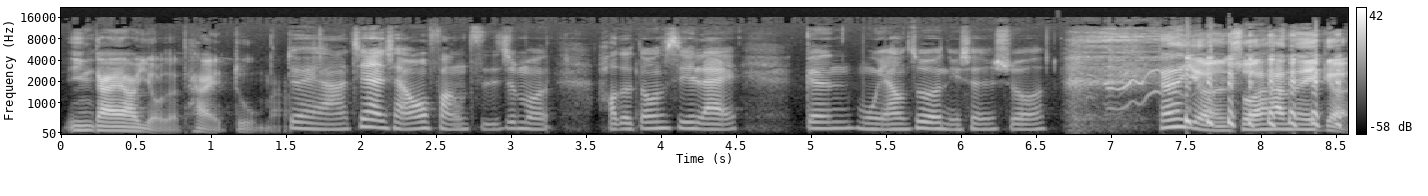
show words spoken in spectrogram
应该要有的态度嘛？对啊，既然想用房子这么好的东西来。跟母羊座的女生说，但是有人说他那个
